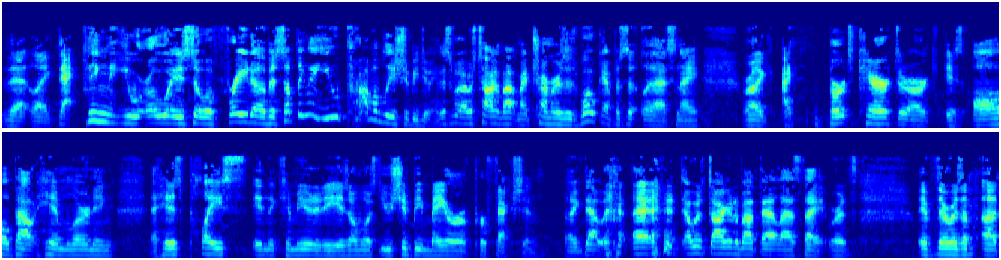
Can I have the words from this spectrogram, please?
that like that thing that you were always so afraid of is something that you probably should be doing. This is what I was talking about my Tremors is woke episode last night, like I, Burt's character arc is all about him learning that his place in the community is almost you should be mayor of perfection. Like that, I was talking about that last night, where it's if there was a, a,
